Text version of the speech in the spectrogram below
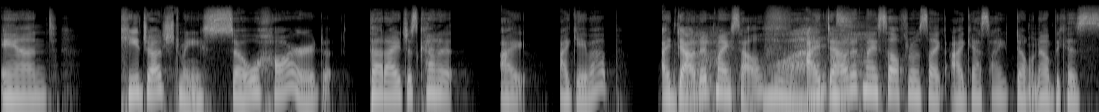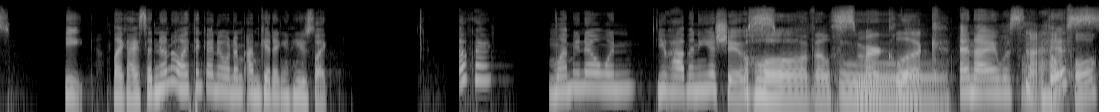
And he judged me so hard that I just kind of, I, I gave up. I doubted myself. What? I doubted myself and was like, I guess I don't know because he like I said, no, no, I think I know what I'm, I'm getting. And he was like, okay, let me know when you have any issues. Oh, the smirk look. And I was like, this helpful.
